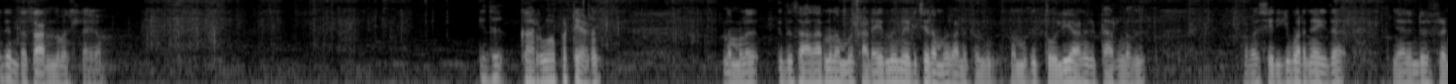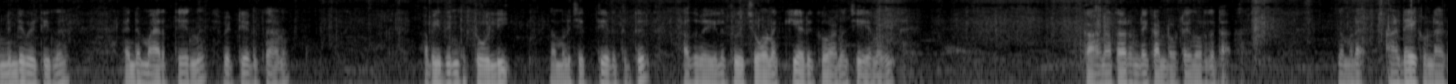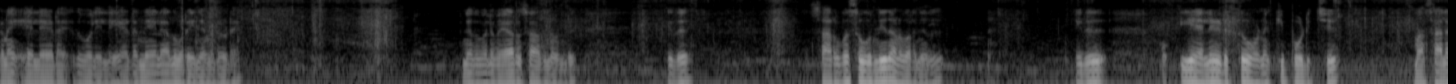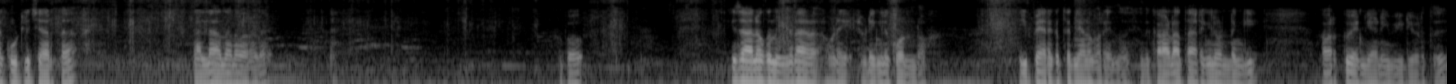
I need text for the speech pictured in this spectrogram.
ഇതെന്താ സാധനം എന്ന് മനസ്സിലായോ? ഇത് കറുവാപ്പട്ടയാണ്. നമ്മൾ ഇത് സാധാരണ നമ്മൾ കടയിൽ നിന്ന് മേടിച്ചേ നമ്മൾ കണ്ടിട്ടുള്ളൂ. നമുക്ക് തൊലിയാണ് കിട്ടാറുള്ളത്. അപ്പോൾ ശരിക്കും പറഞ്ഞാൽ ഇത് ഞാൻ എന്റെ ഒരു ഫ്രണ്ടിന്റെ വീട്ടിൽ നിന്ന് അതിന്റെ മരത്തിൽ നിന്ന് വെട്ടിയെടുത്തതാണ്. അപ്പോൾ ഇതിന്റെ തൊലി നമ്മൾ ചെത്തിയെടുത്തിട്ട് അത് വെയിലത്ത് വെച്ച് ഉണക്കി എടുക്കുകയാണ് ചെയ്യുന്നത് കാണാത്തവരുണ്ടെങ്കിൽ കണ്ടോട്ടെ എന്ന് ഓർത്തിട്ടാണ് നമ്മുടെ അടയൊക്കെ ഉണ്ടാക്കണ ഇലയുടെ ഇതുപോലെ ഇല്ലേ? ഇടനേല എന്ന് പറയും ഞങ്ങളുടെ ഇവിടെ. പിന്നെ അതുപോലെ വേറൊരു സാധനമുണ്ട്. ഇത് സർവസുഗന്ധി എന്നാണ് പറഞ്ഞത്. ഇത് ഈ ഇല എടുത്ത് ഉണക്കി പൊടിച്ച് മസാലക്കൂട്ടിൽ ചേർത്ത നല്ലതാണെന്നാണ് പറയുന്നത് അപ്പോൾ ഈ സാധനമൊക്കെ നിങ്ങളുടെ അവിടെ എവിടെയെങ്കിലും ഉണ്ടോ ഈ പേരൊക്കെ തന്നെയാണ് പറയുന്നത്. ഇത് കാണാത്ത ആരെങ്കിലും ഉണ്ടെങ്കിൽ അവർക്ക് വേണ്ടിയാണ് ഈ വീഡിയോ എടുത്തത്.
